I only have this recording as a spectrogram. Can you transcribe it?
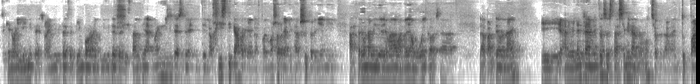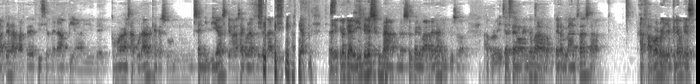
es que no hay límites, no hay límites de tiempo, no hay límites de distancia, no hay límites de, de logística, porque nos podemos organizar súper bien y hacer una videollamada cuando haya un hueco, o sea, la parte online. Y a nivel de entrenamiento se está asimilando mucho, pero en tu parte, la parte de fisioterapia y de cómo vas a curar, que eres un semidios que vas a curar desde la distancia, o sea, yo creo que ahí tienes una, una super barrera, incluso aprovecha este momento para romper lanzas a, a favor, porque yo creo que es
